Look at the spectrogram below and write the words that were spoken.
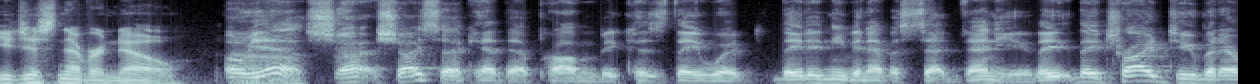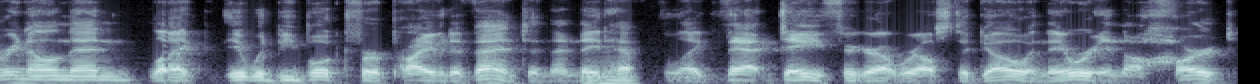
you just never know. Oh yeah, ChiSec had that problem because they would they didn't even have a set venue. They they tried to, but every now and then like it would be booked for a private event, and then they'd mm-hmm. have to, like that day figure out where else to go. And they were in the heart,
